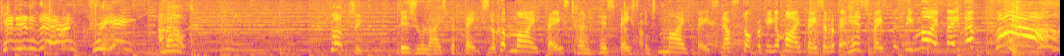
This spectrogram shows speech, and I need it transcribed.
Get in there and create. I'm out. Flopsy. Visualize the face. Look at my face, turn his face into my face. Now stop looking at my face and look at his face, but see my face and fire!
